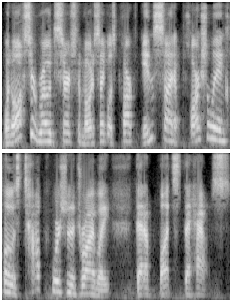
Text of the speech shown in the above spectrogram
When Officer Rhodes searched the motorcycle, was parked inside a partially enclosed top portion of the driveway that abuts the house,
